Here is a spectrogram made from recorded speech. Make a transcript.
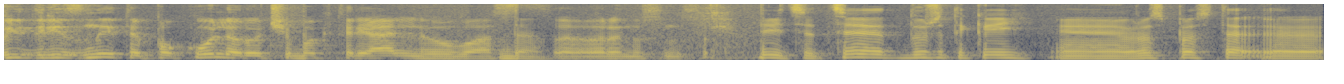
відрізнити по кольору чи бактеріальний у вас Да. е, риносинусит? Дивіться, це дуже такий е, розпросте, е,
